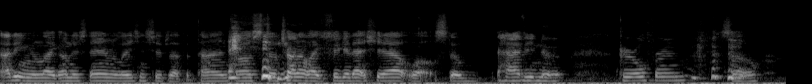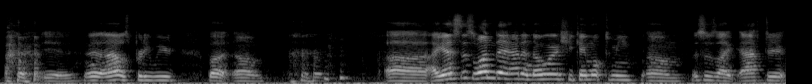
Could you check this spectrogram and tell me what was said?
I didn't even like understand relationships at the time. So I was still trying to like figure that shit out while still having a girlfriend. So yeah, that was pretty weird. But um, uh, I guess this one day out of nowhere she came up to me. Um, this was like after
